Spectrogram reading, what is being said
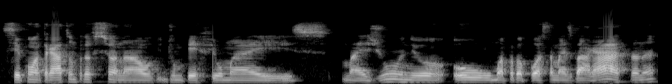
Você contrata um profissional de um perfil mais, mais júnior ou uma proposta mais barata, né?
